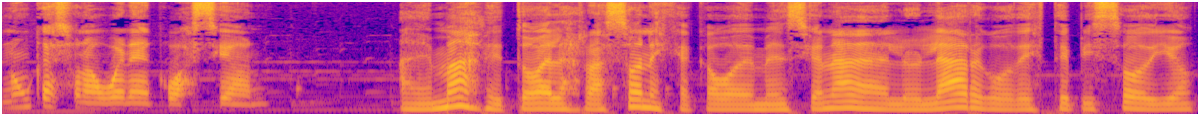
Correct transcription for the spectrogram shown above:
nunca es una buena ecuación. Además de todas las razones que acabo de mencionar a lo largo de este episodio,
